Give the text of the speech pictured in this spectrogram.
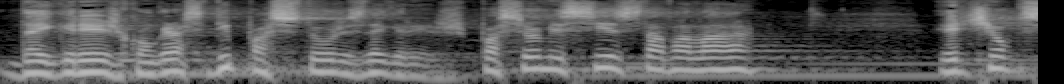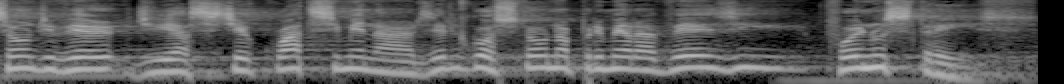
da igreja, congresso de pastores da igreja. O pastor Messias estava lá, ele tinha a opção de ver, de assistir quatro seminários. Ele gostou na primeira vez e foi nos três.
